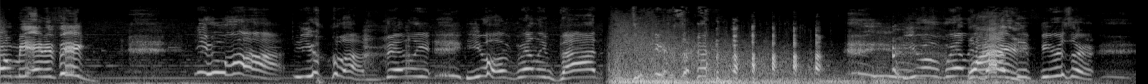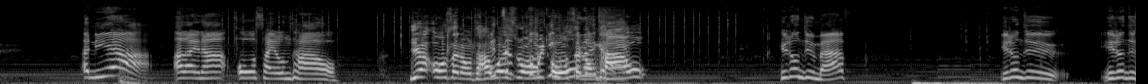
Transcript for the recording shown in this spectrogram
help me anything You are, you are really, you are really bad diffuser. You're really Why? bad diffuser. อันเนี้ยอะไรนะ โอใส่รองเท้า yeah โอใส่รองเท้า It's what a is wrong with โอ fucking ใส่รองเท้า You don't do math. You don't do, you don't do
